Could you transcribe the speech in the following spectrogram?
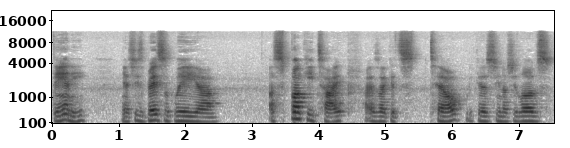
Danny. Yeah, she's basically uh, a spunky type, as I could tell, because you know she loves,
